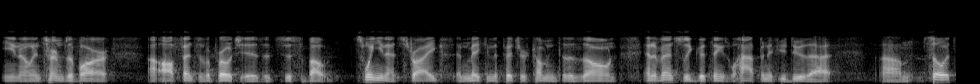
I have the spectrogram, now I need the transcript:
You know in terms of our uh, offensive approach is it's just about swinging at strikes and making the pitcher come into the zone, and eventually good things will happen if you do that. Um, so it's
